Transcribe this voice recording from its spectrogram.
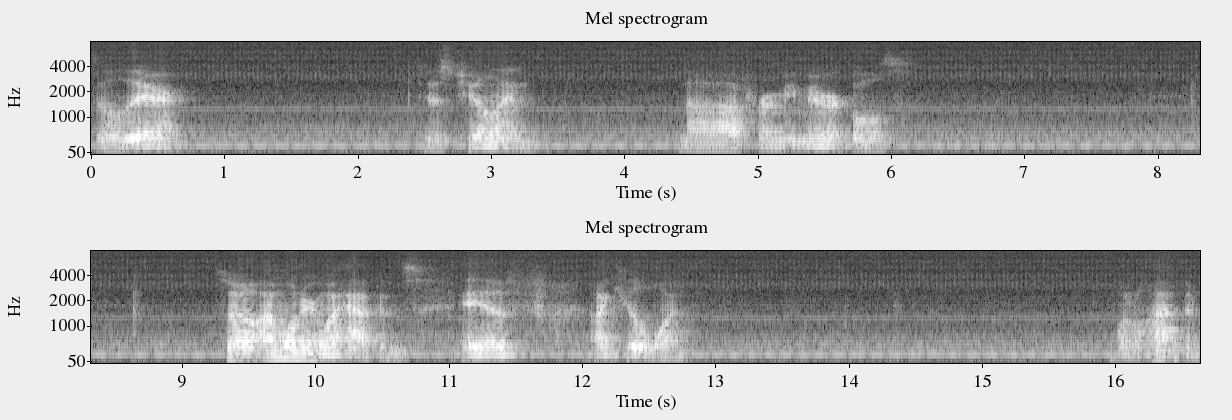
Still there. Just chilling. Not offering me miracles. So I'm wondering what happens if I kill one. What will happen?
